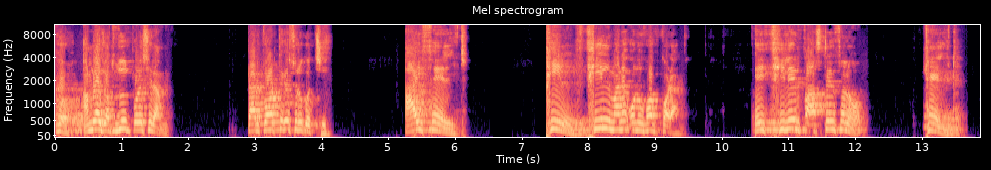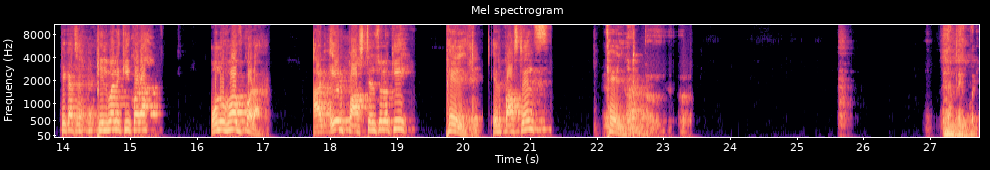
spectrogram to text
দেখো, আমরা যতদূর পড়েছিলাম, তারপর থেকে শুরু করছি। আই ফেল্ট ফিল ফিল মানে অনুভব করা। এই ফিলের পাস্ট টেন্স হলো ফেল্ট ঠিক আছে? ফিল মানে কি করা? অনুভব করা। আর এর পাস্ট টেন্স হলো কি? ফেল্ট এর পাস্ট টেন্স ফেল্ট এখান থেকে করি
